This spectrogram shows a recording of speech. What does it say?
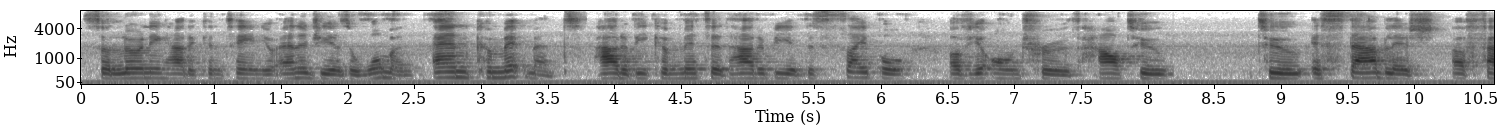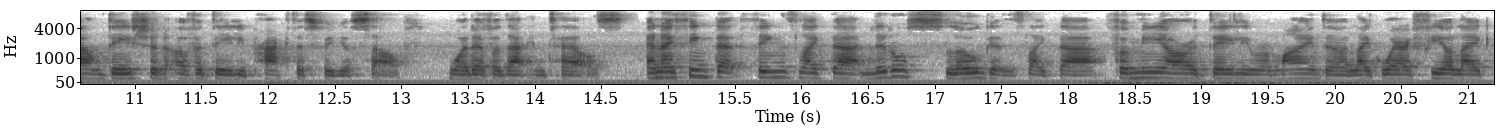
so, learning how to contain your energy as a woman and commitment, how to be committed, how to be a disciple of your own truth, how to to establish a foundation of a daily practice for yourself whatever that entails. And I think that things like that, little slogans like that, for me are a daily reminder, like where I feel like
